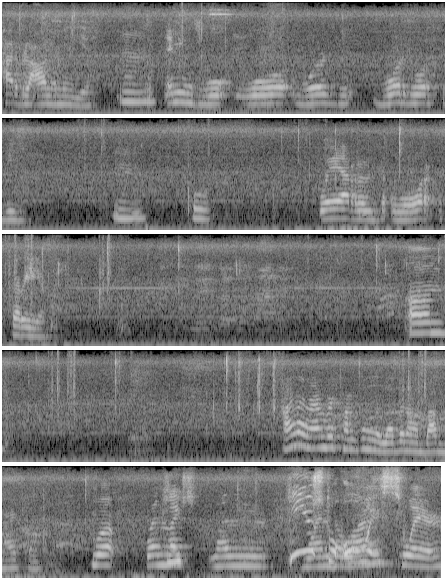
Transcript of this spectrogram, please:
حرب العالمية. Mm, It means war, war, World, World War Three. mm, cool. World War Three. Um, I remember something in Lebanon about Martin. what? When He like when He used when to always swear.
